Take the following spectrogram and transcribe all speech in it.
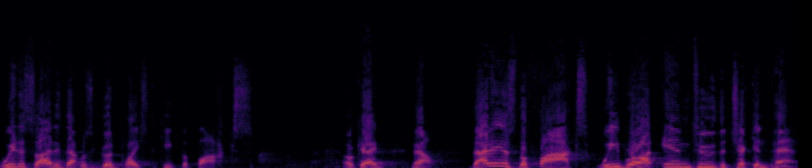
We decided that was a good place to keep the fox. Okay? Now, that is the fox we brought into the chicken pen.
